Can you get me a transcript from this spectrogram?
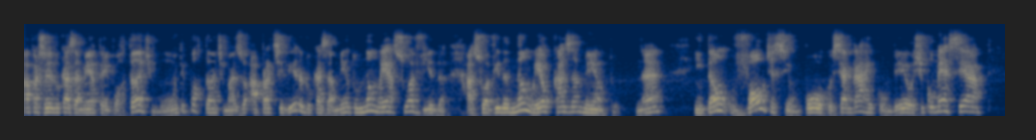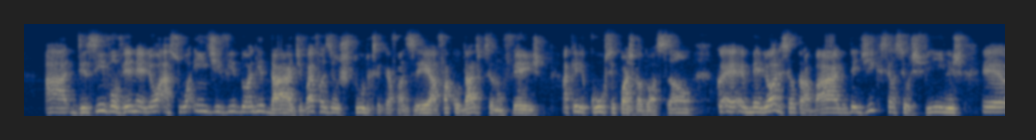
A prateleira do casamento é importante? Muito importante, mas a prateleira do casamento não é a sua vida. A sua vida não é o casamento, né? Então, volte-se um pouco, se agarre com Deus e comece a, a desenvolver melhor a sua individualidade. Vai fazer o estudo que você quer fazer, a faculdade que você não fez, aquele curso de pós-graduação, é, melhore seu trabalho, dedique-se aos seus filhos, é,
